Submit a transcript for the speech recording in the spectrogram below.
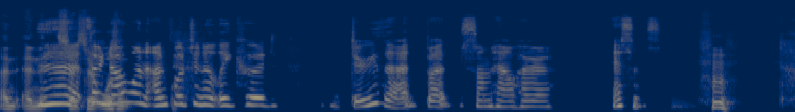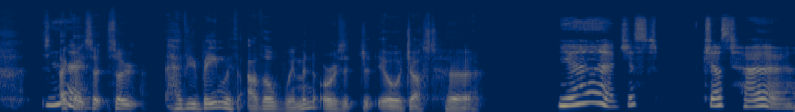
and and Yeah, so, so, so, no one unfortunately could do that, but somehow her essence. Hmm. Yeah. Okay, so so have you been with other women, or is it ju- or just her? Yeah, just just her.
